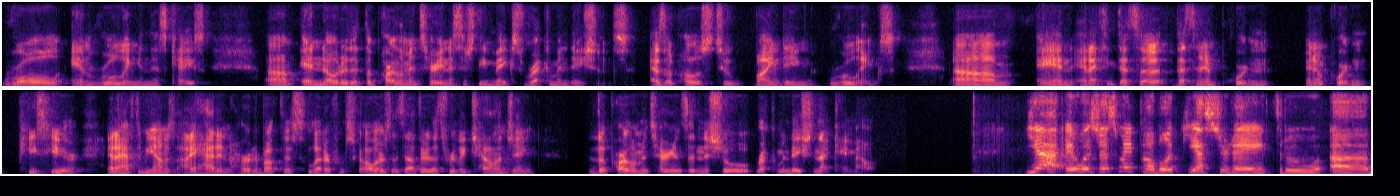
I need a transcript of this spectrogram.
role and ruling in this case, um, and noted that the parliamentarian essentially makes recommendations as opposed to binding rulings. Um, and and I think that's a that's an important an important piece here. And I have to be honest, I hadn't heard about this letter from scholars that's out there that's really challenging the parliamentarian's initial recommendation that came out? Yeah, it was just made public yesterday through uh,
